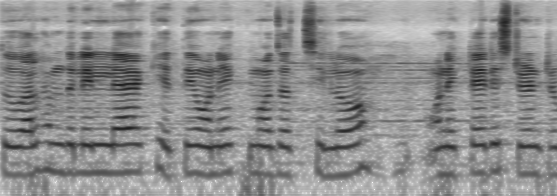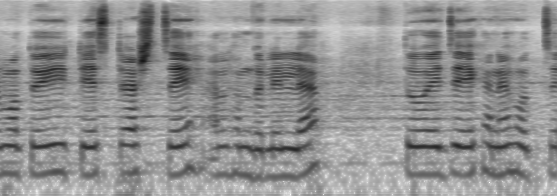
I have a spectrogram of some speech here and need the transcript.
তো আলহামদুলিল্লাহ, খেতে অনেক মজা ছিল। অনেকটাই রেস্টুরেন্টের মতোই টেস্ট আসছে, আলহামদুলিল্লাহ। তো এই যে এখানে হচ্ছে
